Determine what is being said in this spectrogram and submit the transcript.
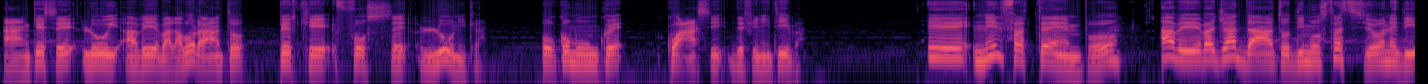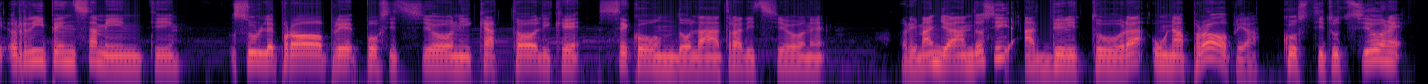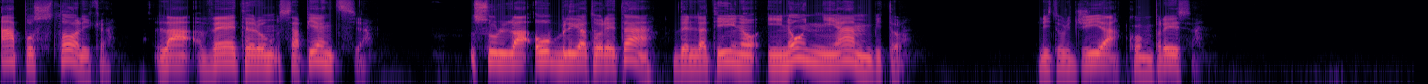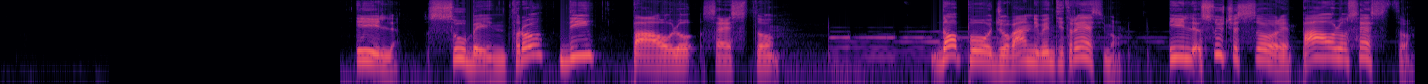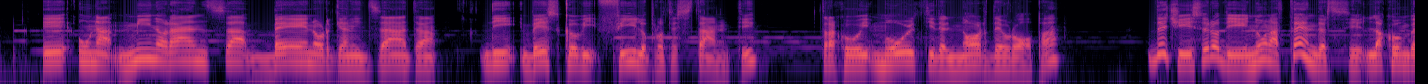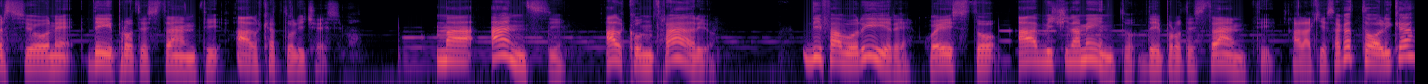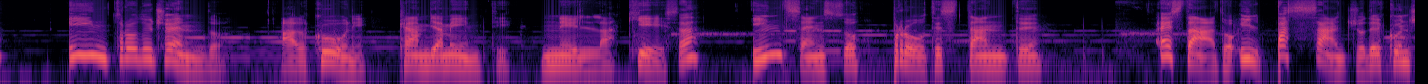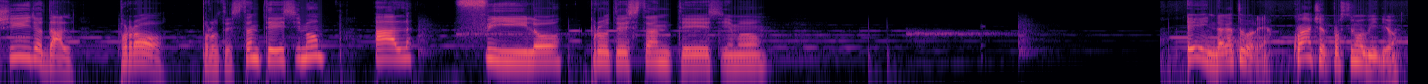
anche se lui aveva lavorato perché fosse l'unica, o comunque quasi definitiva. E nel frattempo aveva già dato dimostrazione di ripensamenti sulle proprie posizioni cattoliche secondo la tradizione, rimangiandosi addirittura una propria costituzione apostolica, la Veterum Sapientia, sulla obbligatorietà del latino in ogni ambito, liturgia compresa. Il subentro di Paolo VI. Dopo Giovanni XXIII, il successore Paolo VI e una minoranza ben organizzata di vescovi filoprotestanti tra cui molti del nord Europa, decisero di non attendersi la conversione dei protestanti al cattolicesimo, ma anzi, al contrario, di favorire questo avvicinamento dei protestanti alla Chiesa cattolica introducendo alcuni cambiamenti nella Chiesa in senso protestante. È stato il passaggio del concilio dal pro-protestantesimo al filo-protestantesimo. E indagatore, qua c'è il prossimo video.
